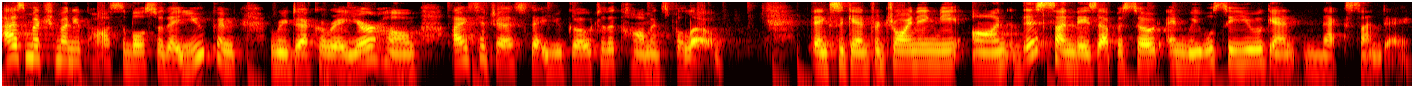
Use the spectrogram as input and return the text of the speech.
as much money possible so that you can redecorate your home, I suggest that you go to the comments below. Thanks again for joining me on this Sunday's episode, and we will see you again next Sunday.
